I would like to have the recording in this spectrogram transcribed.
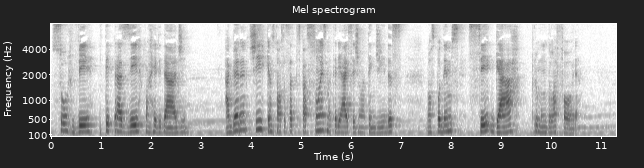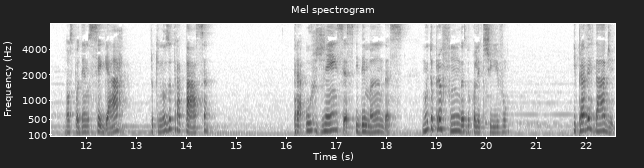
sorver e ter prazer com a realidade, a garantir que as nossas satisfações materiais sejam atendidas, nós podemos cegar para o mundo lá fora. Nós podemos cegar para o que nos ultrapassa, para urgências e demandas muito profundas do coletivo e para a verdade.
